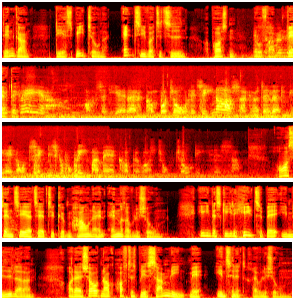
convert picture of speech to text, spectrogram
Dengang DSB-togene altid var til tiden, og posten nåede frem hver dag. Og så de er der kom på toget lidt senere, så kan jeg fortælle, at vi har nogle tekniske problemer med at koble vores to togdele sammen. Årsagen til at tage til København er en anden revolution. En, der skete helt tilbage i middelalderen, og der er sjovt nok oftest bliver sammenlignet med internetrevolutionen.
